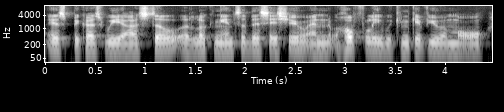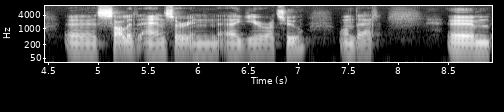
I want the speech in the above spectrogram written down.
is because we are still uh, looking into this issue, and hopefully we can give you a more uh, solid answer in a year or two on that. Um,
